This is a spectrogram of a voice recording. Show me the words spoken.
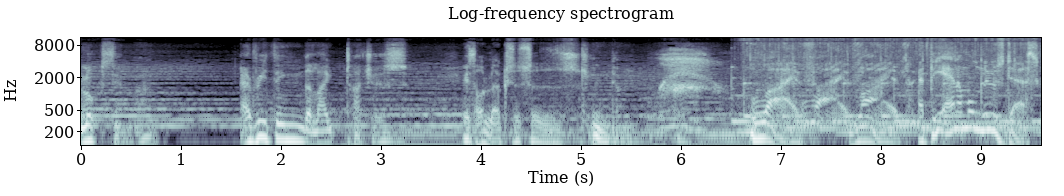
Look, Simba. Everything the light touches is Alexis's kingdom. Wow. Live, live, live at the Animal News Desk.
